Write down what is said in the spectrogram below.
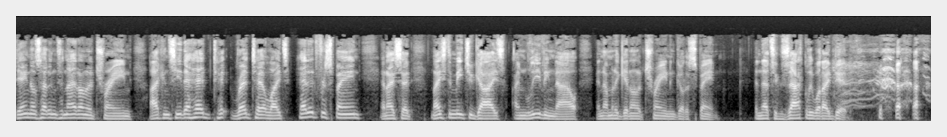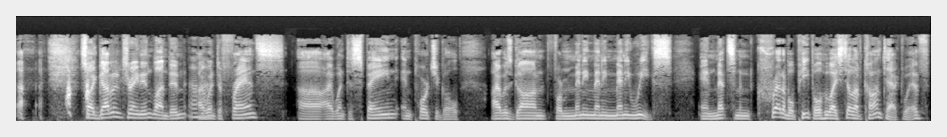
Daniel's heading tonight on a train. I can see the head t- red tail lights headed for Spain. And I said, nice to meet you guys. I'm leaving now and I'm going to get on a train and go to Spain. And that's exactly what I did. so I got on a train in London. I Uh-huh. went to France. Uh, I went to Spain and Portugal. I was gone for many, many, many weeks and met some incredible people who I still have contact with.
